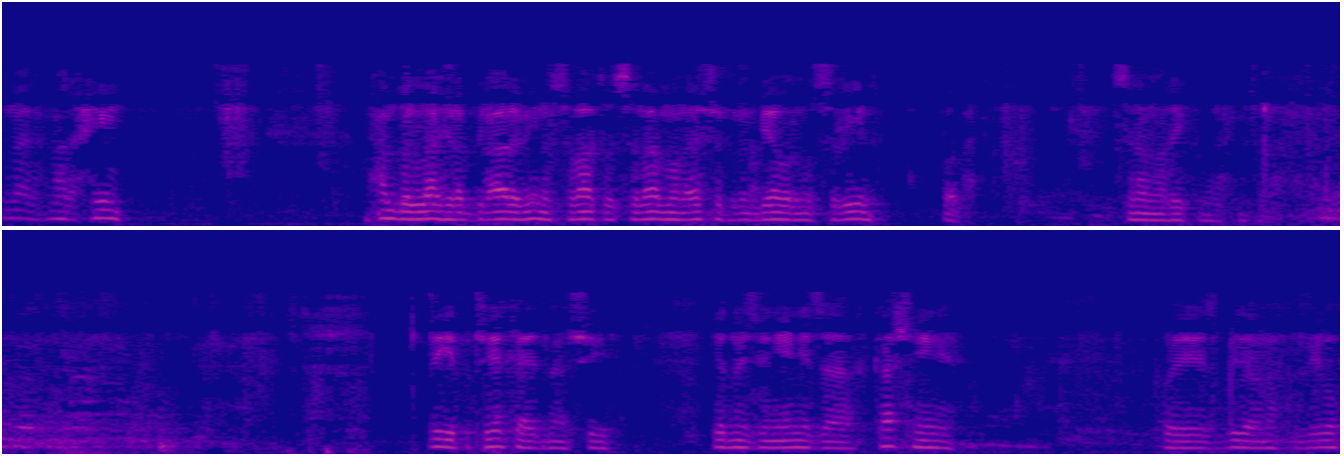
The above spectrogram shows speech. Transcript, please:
بسم الله الرحمن الرحيم الحمد لله رب العالمين والصلاة والسلام على أشرف الأنبياء والمرسلين وبعد السلام عليكم ورحمة الله Prije početka je znači jedno izvinjenje za kašnjenje koje je zbilja onako bilo.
